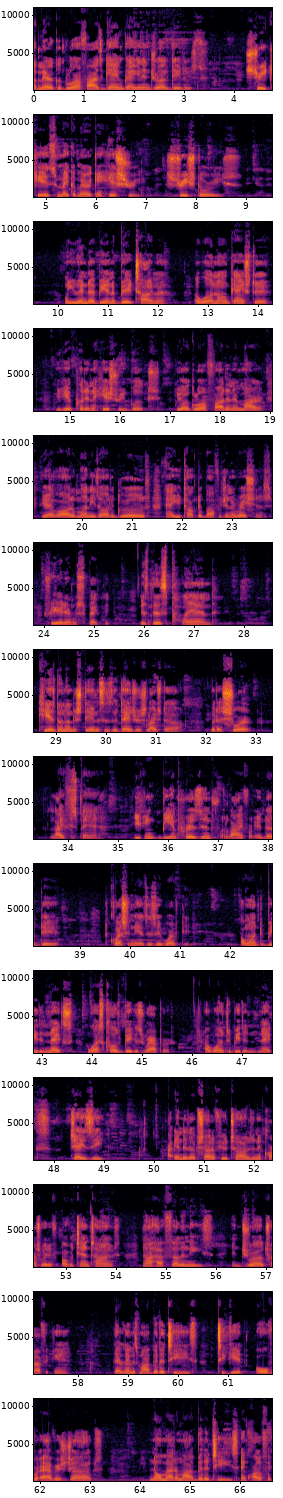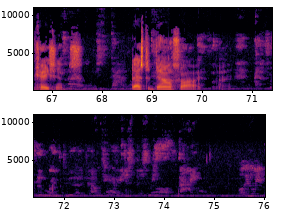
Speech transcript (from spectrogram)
America glorifies gang banging and drug dealers. Street kids make American history. Street stories. When you end up being a big timer, a well known gangster, you get put in the history books. You are glorified and admired. You have all the monies, all the girls, and you talked about for generations, feared and respected. Is this planned? Kids don't understand this is a dangerous lifestyle with a short lifespan. You can be imprisoned for life or end up dead. The question is, is it worth it? I wanted to be the next West Coast biggest rapper. I wanted to be the next Jay Z. I ended up shot a few times and incarcerated over 10 times. Now I have felonies and drug trafficking that limits my abilities to get over average jobs, no matter my abilities and qualifications. That's the downside.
